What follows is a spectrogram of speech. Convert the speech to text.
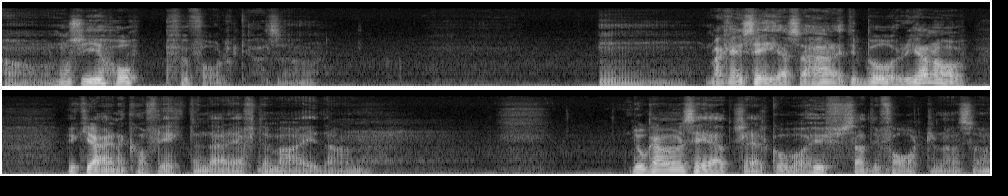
Ja, man måste ge hopp för folk alltså. Mm. Man kan ju säga så här att i början av Ukraina-konflikten där efter Majdan. Då kan man väl säga att Tjelko var hyfsat i farten alltså.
